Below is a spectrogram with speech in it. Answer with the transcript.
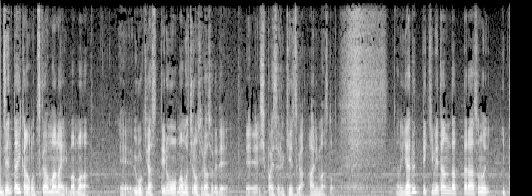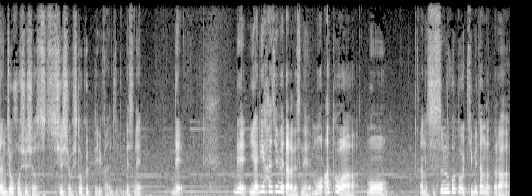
全体感をつかまないまま、えー動き出すっていうのも、まあ、もちろんそれはそれで、えー失敗するケースがありますとあのやるって決めたんだったらその一旦情報収集を収集をしとくっていう感じですねででやり始めたらですねもうあとはもうあの進むことを決めたんだったら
